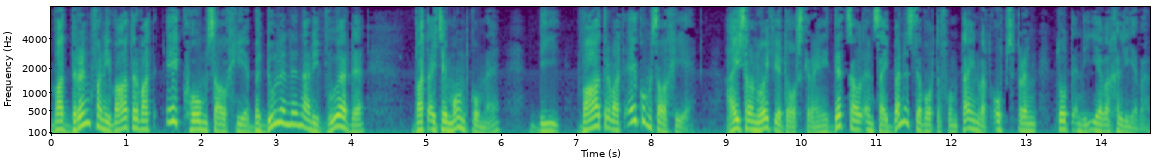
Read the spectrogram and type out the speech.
wat drink van die water wat ek hom sal gee, bedoelende na die woorde wat uit sy mond kom, né? Die water wat ek hom sal gee, hy sal nooit weer dors kry nie. Dit sal in sy binneste word 'n fontein wat opspring tot in die ewige lewe.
